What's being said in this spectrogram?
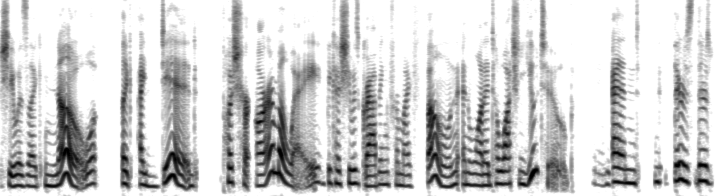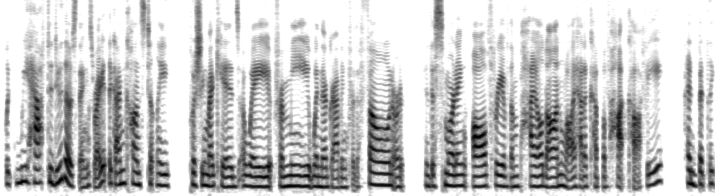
she was like, no, like I did push her arm away because she was grabbing for my phone and wanted to watch YouTube. Mm-hmm. And there's there's like we have to do those things right? Like i'm constantly pushing my kids away from me when they're grabbing for the phone or this morning all three of them piled on while i had a cup of hot coffee. And but like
